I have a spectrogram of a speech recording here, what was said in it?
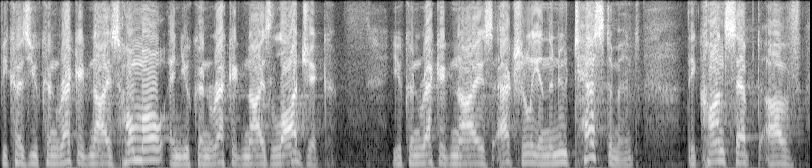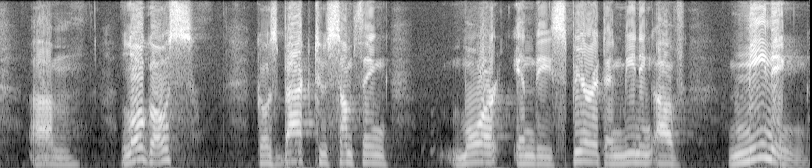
because you can recognize homo and you can recognize logic. You can recognize, actually, in the New Testament, the concept of um, logos goes back to something more in the spirit and meaning of meaning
